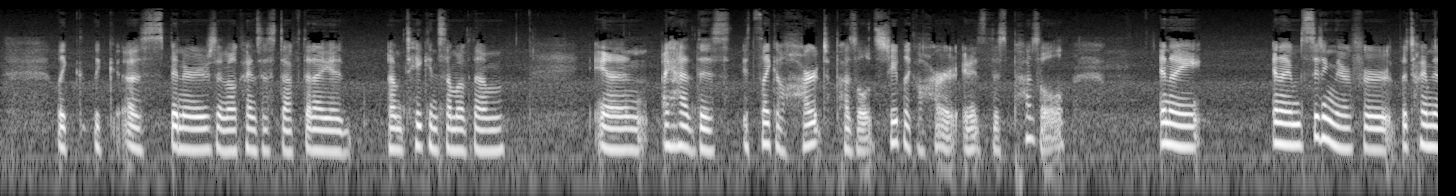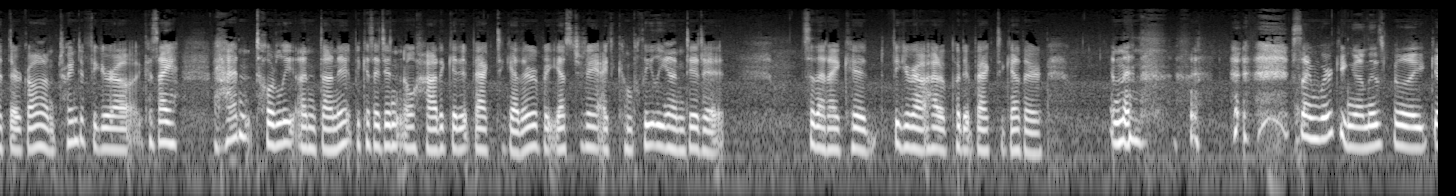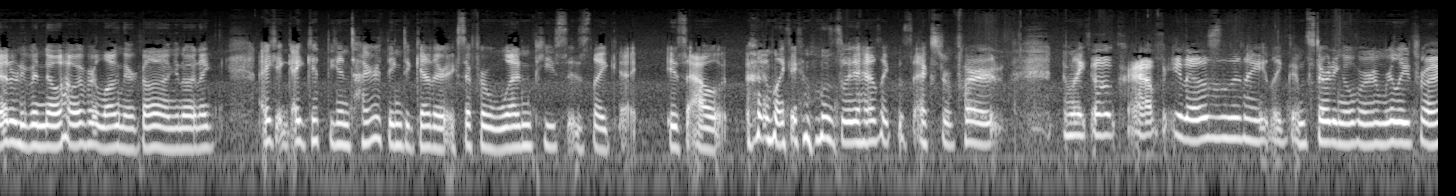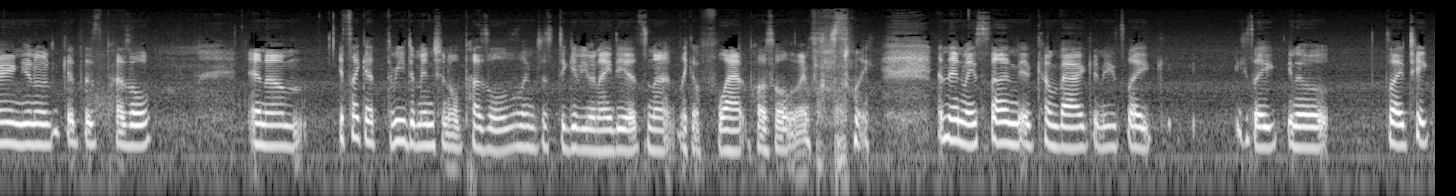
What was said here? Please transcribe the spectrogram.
like like uh, spinners and all kinds of stuff that I had um, taken some of them, and I had this. It's like a heart puzzle. It's shaped like a heart, and it's this puzzle. And I and I'm sitting there for the time that they're gone, trying to figure out because I I hadn't totally undone it because I didn't know how to get it back together. But yesterday I completely undid it so that I could figure out how to put it back together. And then, so I'm working on this for like, I don't even know however long they're gone, you know, and I, I, I get the entire thing together except for one piece is like, is out. and like, so it has like this extra part. I'm like, oh crap, you know, so then I, like, I'm starting over. I'm really trying, you know, to get this puzzle. And, um, it's like a three dimensional puzzle. And just to give you an idea, it's not like a flat puzzle. And I'm just like, and then my son had come back and he's like, he's like, you know, so I take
